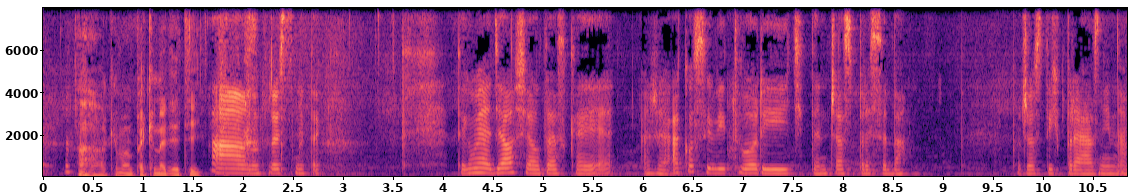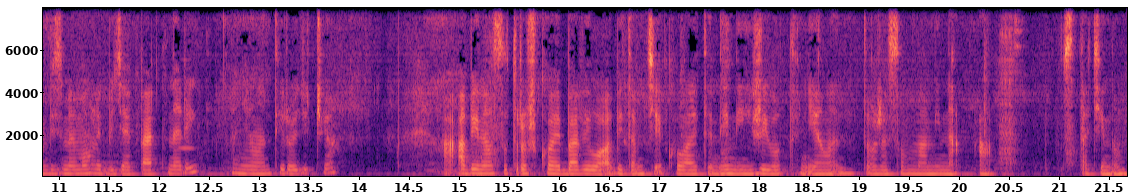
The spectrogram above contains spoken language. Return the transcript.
aha, aké mám pekné deti. Áno, presne tak. Tak moja ďalšia otázka je, že ako si vytvoriť ten čas pre seba počas tých prázdnin, aby sme mohli byť aj partneri a nielen tí rodičia. A aby nás to trošku aj bavilo, aby tam tiekol aj ten iný život, nielen to, že som mamina a s tatinom.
